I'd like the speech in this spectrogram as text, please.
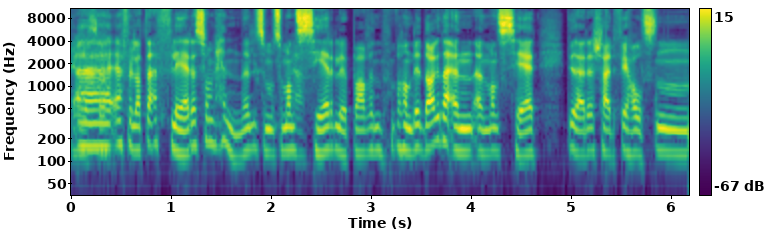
jeg Eh, jeg føler at det er flere som henne liksom, som man ser i løpet av en vanlig dag, da, enn en man ser de der skjerf i halsen,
